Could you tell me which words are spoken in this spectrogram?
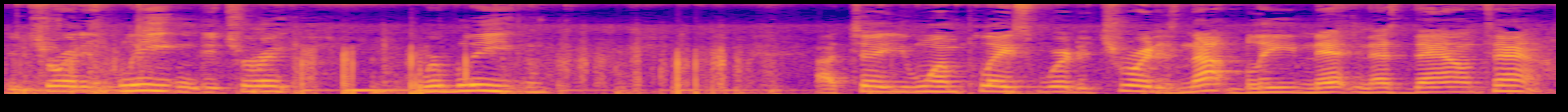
Detroit is bleeding, Detroit. We're bleeding. I tell you one place where Detroit is not bleeding at, and that's downtown.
